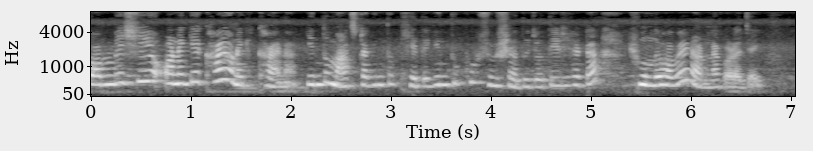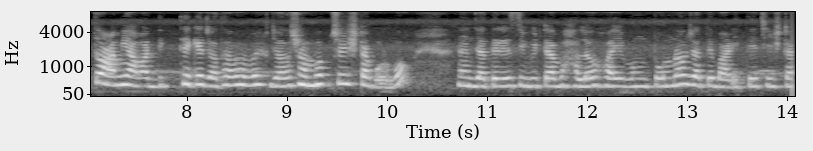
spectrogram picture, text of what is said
কম বেশি অনেকে খায় অনেকে খায় না। কিন্তু মাছটা কিন্তু খেতে কিন্তু খুব সুস্বাদু। যদি সেটা সুন্দরভাবে রান্না করা যায়। তো আমি আমার দিক থেকে যথাভাবে, যথাসম্ভব চেষ্টা করব যাতে রেসিপিটা ভালো হয় এবং তোমরাও যাতে বাড়িতে চেষ্টা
